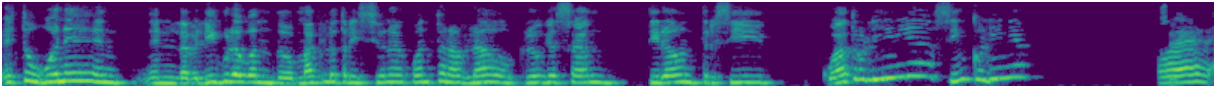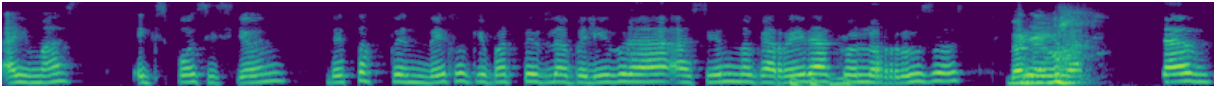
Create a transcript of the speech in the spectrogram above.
estos buenos en, en, la película, cuando Mac lo traiciona, ¿cuánto han hablado? Creo que se han tirado entre sí cuatro líneas, cinco líneas. Bueno, hay más exposición de estos pendejos que parten la película haciendo carreras con los rusos. que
